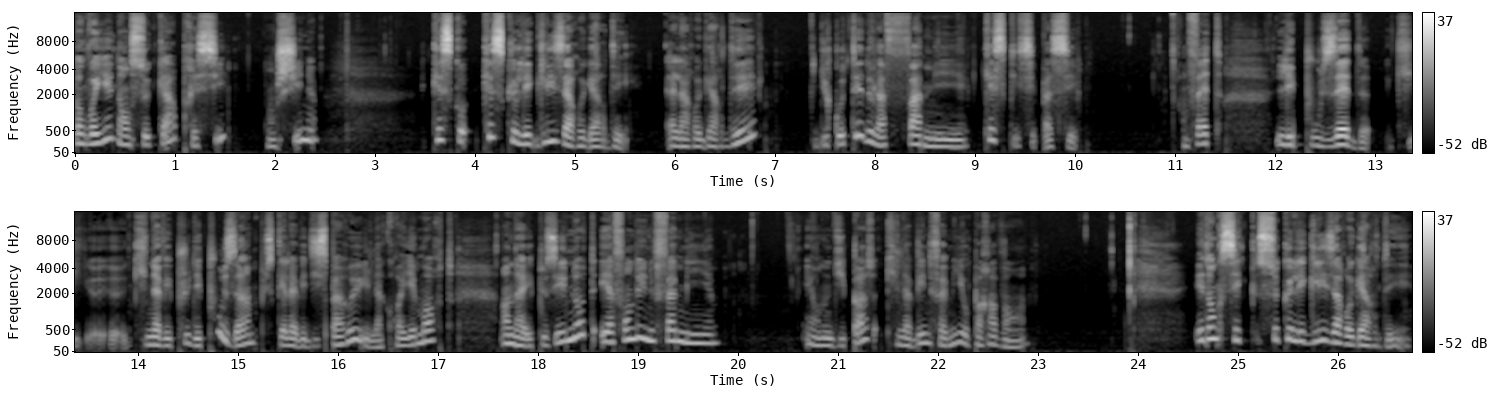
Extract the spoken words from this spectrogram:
Donc voyez, dans ce cas précis, en Chine, qu'est-ce que, l'Église a regardé? Elle a regardé du côté de la famille. Qu'est-ce qui s'est passé? En fait, l'épouse Z, qui, euh, qui n'avait plus d'épouse, hein, puisqu'elle avait disparu, il la croyait morte, en a épousé une autre et a fondé une famille. Et on ne dit pas qu'il avait une famille auparavant. Hein. Et donc c'est ce que l'Église a regardé.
